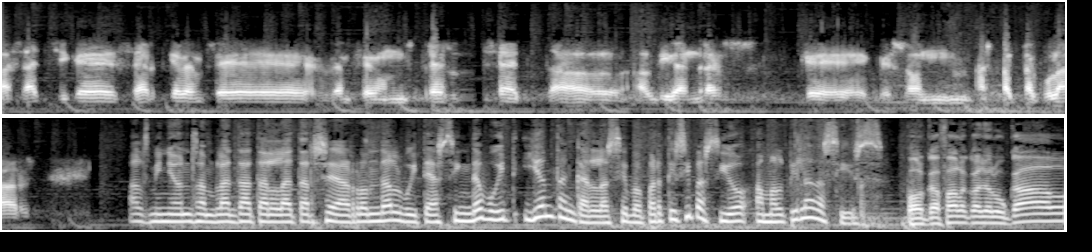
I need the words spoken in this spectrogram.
l'assaig sí que és cert que vam fer, vam fer uns 3 o 7 el, el divendres que, que són espectaculars Els Minyons han plantat en la tercera ronda el 8è 5 de 8 i han tancat la seva participació amb el Pilar de 6. Pel que fa a la colla local,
